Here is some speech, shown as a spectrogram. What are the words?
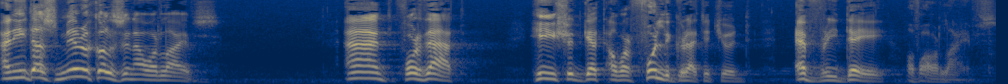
And He does miracles in our lives. And for that, He should get our full gratitude every day of our lives.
